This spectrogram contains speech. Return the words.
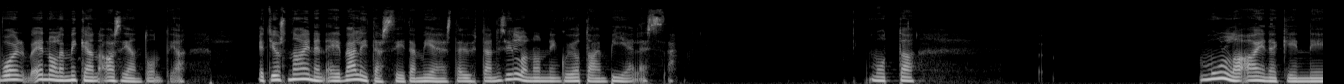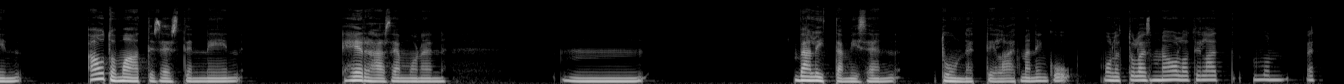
voin, en ole mikään asiantuntija, että jos nainen ei välitä siitä miehestä yhtään, niin silloin on niin kuin jotain pielessä. Mutta mulla ainakin niin automaattisesti niin herää semmoinen mm, välittämisen tunnetila, että mä niin kuin, mulle tulee semmoinen olotila, että, mun, että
